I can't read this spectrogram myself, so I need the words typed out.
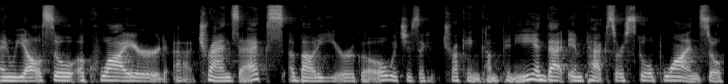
And we also acquired uh, TransX about a year ago, which is a trucking company, and that impacts our scope one. So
